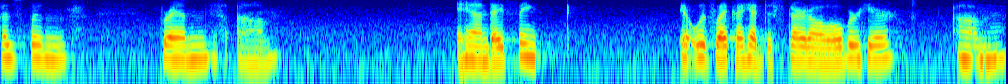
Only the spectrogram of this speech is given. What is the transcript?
husband's friends. Um, and I think it was like I had to start all over here. Um, mm -hmm.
